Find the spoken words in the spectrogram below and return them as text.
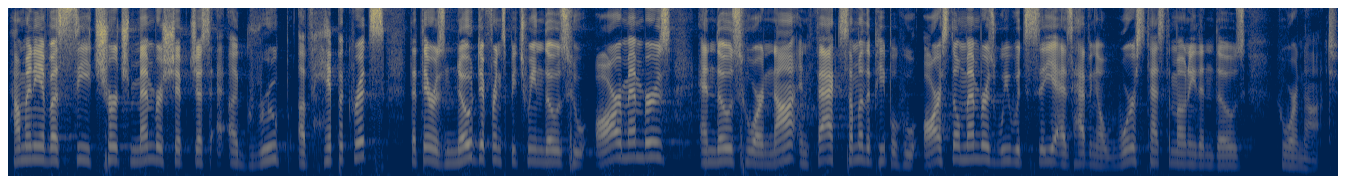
How many of us see church membership just a group of hypocrites, that there is no difference between those who are members and those who are not? In fact, some of the people who are still members we would see as having a worse testimony than those who are not.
